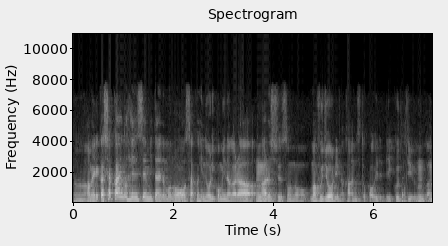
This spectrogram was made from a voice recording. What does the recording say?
うんアメリカ社会の変遷みたいなものを作品に織り込みながら、うん。ある種その、まあ、不条理な感じとかを入れていくっていうのが、うん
